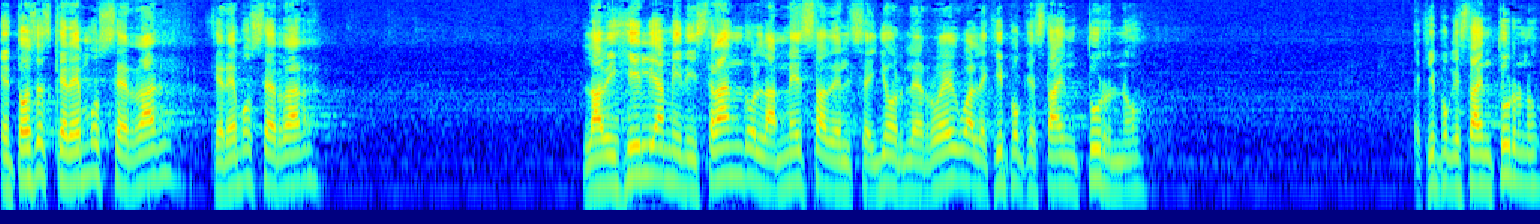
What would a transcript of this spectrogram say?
Entonces queremos cerrar, queremos cerrar la vigilia ministrando la mesa del Señor. Le ruego al equipo que está en turno, equipo que está en turno,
